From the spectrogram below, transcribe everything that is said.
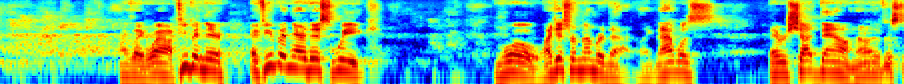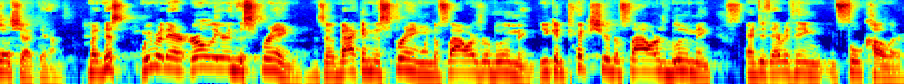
I was like, wow, if you've been there, if you've been there this week, whoa, I just remembered that. Like that was they were shut down. I don't know if they're still shut down. But this, we were there earlier in the spring. So back in the spring when the flowers were blooming, you can picture the flowers blooming and just everything in full color.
